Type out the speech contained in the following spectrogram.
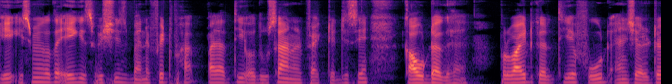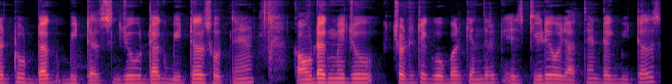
एक इसमें होता है, एक स्पीशीज़ बेनिफिट पा जाती है और दूसरा अनफेक्टेड जैसे काउडग है। प्रोवाइड करती है food and shelter to dung beetles जो डग बीटल्स होते हैं काउडग में जो छोटे छोटे गोबर के अंदर कीड़े हो जाते हैं, डग बीटल्स।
